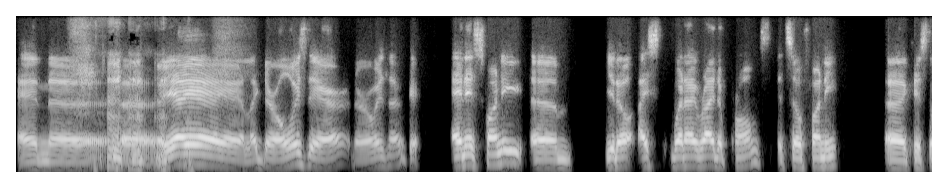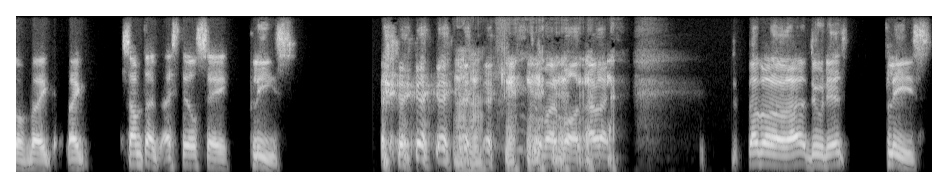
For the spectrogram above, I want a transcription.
And uh, uh, yeah, yeah, yeah, yeah, like they're always there. They're always there. Okay. And it's funny, um, you know, I when I write a prompt, it's so funny, uh, Christoph. Like, like sometimes I still say please mm-hmm. to my boss. I'm like, blah, blah, blah, do this, please.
